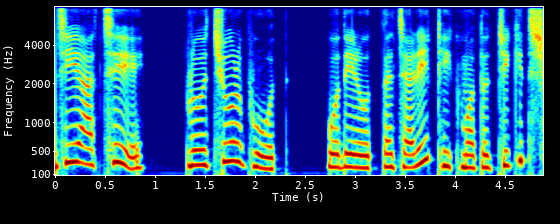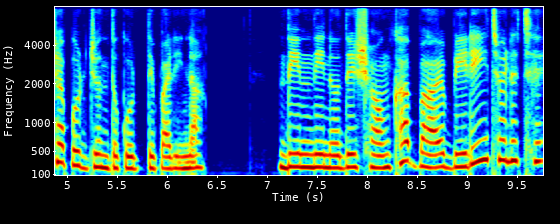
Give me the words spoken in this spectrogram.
জি, আছে। প্রচুর ভূত। ওদের অত্যাচারে ঠিকমতো চিকিৎসা পর্যন্ত করতে পারি না। দিন দিন ওদের সংখ্যা বেড়েই চলেছে।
